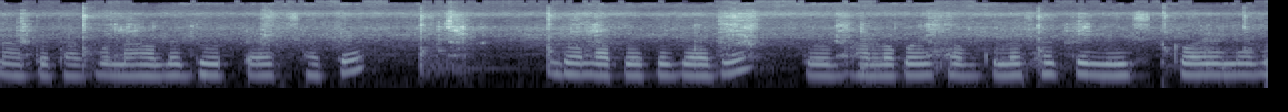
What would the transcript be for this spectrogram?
নাড়তে থাকব, না হলে দুধটা একসাথে দলা পেকে যাবে। তো ভালো করে সবগুলোর সাথে মিক্সড করে নেব।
